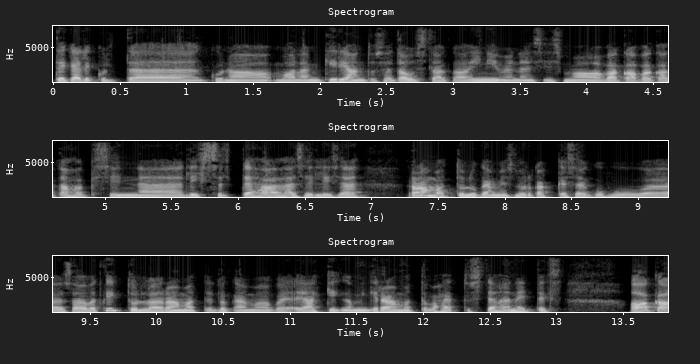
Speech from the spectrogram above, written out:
tegelikult äh, kuna ma olen kirjanduse taustaga inimene, siis ma väga-väga tahaksin äh, lihtsalt teha ühe sellise raamatu lugemisnurgakese, kuhu äh, saavad kõik tulla raamatuid lugema või äkki ka mingi raamatuvahetus teha näiteks. Aga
